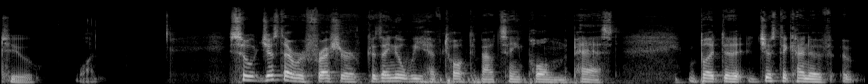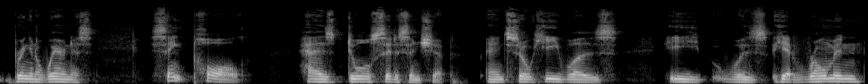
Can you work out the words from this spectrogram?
two, one. So, just a refresher, because I know we have talked about St. Paul in the past, but uh, just to kind of uh, bring an awareness, St. Paul has dual citizenship, and so he was he was he had Roman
